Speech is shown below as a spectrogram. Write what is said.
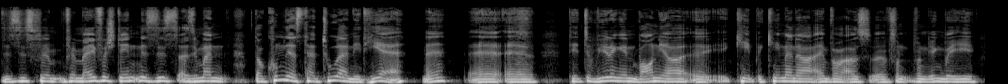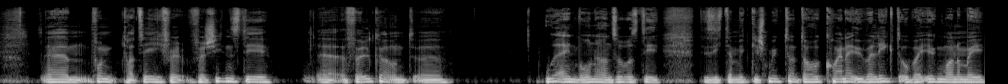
das ist für, für mein Verständnis ist, also ich meine, da kommt ja das Tattoo auch nicht her, ne? Äh, äh, Tätowierungen waren ja, äh, kä- kämen ja einfach aus, äh, von, von irgendwelchen, ähm, von tatsächlich ver- verschiedenste äh, Völker und äh, Ureinwohner und sowas, die, die sich damit geschmückt haben. Da hat keiner überlegt, ob er irgendwann einmal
